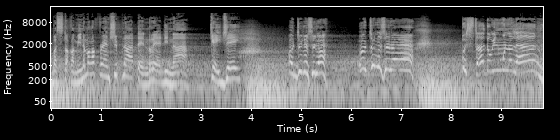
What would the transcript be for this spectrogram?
Basta kami ng mga friendship natin, ready na. KJ? Andiyan na sila! Andiyan na sila! Basta gawin mo na lang!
